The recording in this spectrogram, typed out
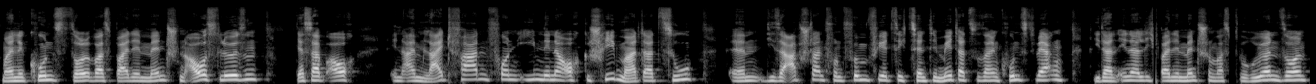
Meine Kunst soll was bei den Menschen auslösen. Deshalb auch in einem Leitfaden von ihm, den er auch geschrieben hat dazu, ähm, dieser Abstand von 45 Zentimeter zu seinen Kunstwerken, die dann innerlich bei den Menschen was berühren sollen.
